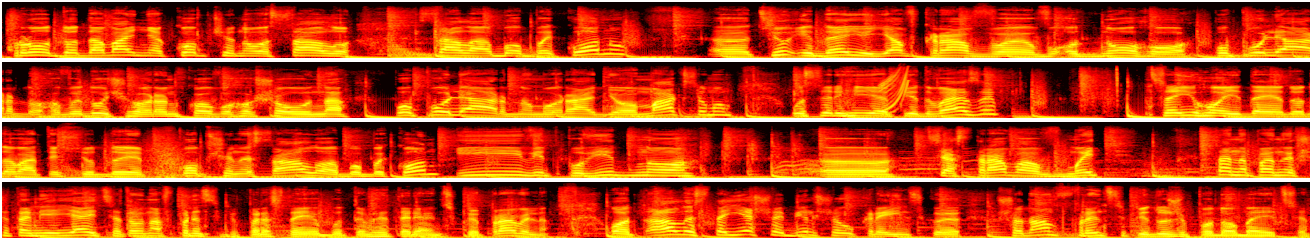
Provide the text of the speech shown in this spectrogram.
про додавання копченого салу, сала або бекону. е, Цю ідею я вкрав е, в одного популярного ведучого ранкового шоу на популярному радіо Максимум у Сергія Підвези. Це його ідея додавати сюди копчене сало або бекон. І відповідно е, ця страва вмить. Та напевно, якщо там є яйця, то вона в принципі перестає бути вегетаріанською, правильно? От, але стає ще більше українською, що нам в принципі дуже подобається.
